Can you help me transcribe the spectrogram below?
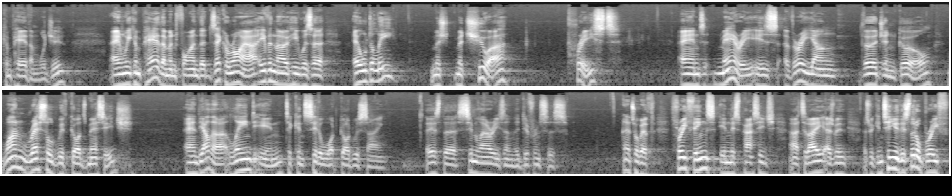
compare them, would you? And we compare them and find that Zechariah, even though he was a elderly mature priest, and Mary is a very young virgin girl. One wrestled with God's message, and the other leaned in to consider what God was saying. There's the similarities and the differences. I'm going to talk about three things in this passage uh, today as we, as we continue this little brief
